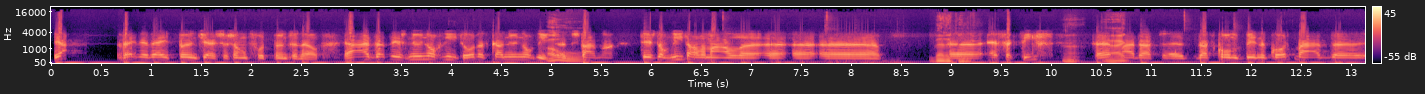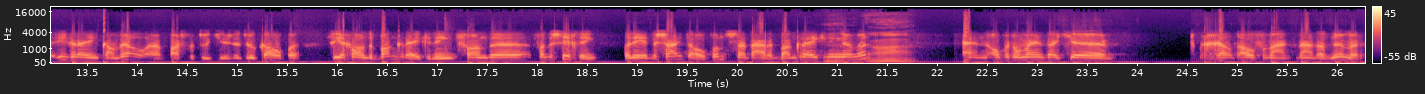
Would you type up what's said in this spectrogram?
Ja, www.jazzenzandvoort.nl. Ja, dat is nu nog niet hoor. Dat kan nu nog niet. Oh. Het, staat het is nog niet allemaal eh, eh, eh, effectief. Hè, Maar dat, dat komt binnenkort. Maar de, iedereen kan wel paspartoutjes natuurlijk kopen via gewoon de bankrekening van de, van de stichting. Wanneer je de site opent, staat daar het bankrekeningnummer. Ah. En op het moment dat je geld overmaakt naar dat nummer...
